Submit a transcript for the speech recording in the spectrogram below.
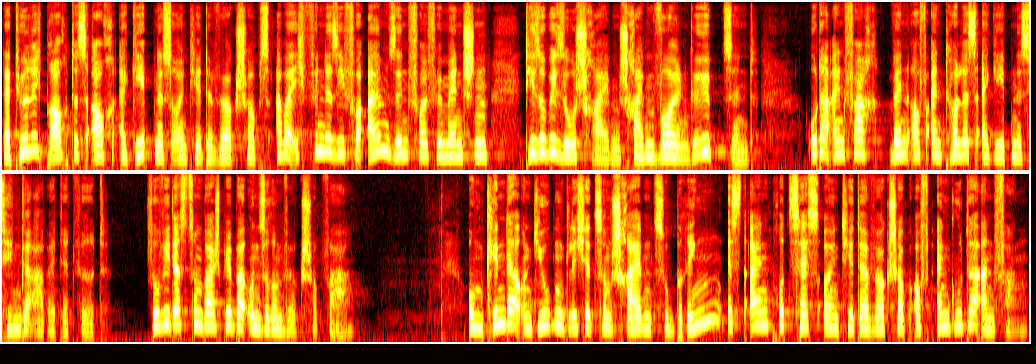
Natürlich braucht es auch ergebnisorientierte Workshops, aber ich finde sie vor allem sinnvoll für Menschen, die sowieso schreiben, schreiben wollen, geübt sind. Oder einfach, wenn auf ein tolles Ergebnis hingearbeitet wird. So wie das zum Beispiel bei unserem Workshop war. Um Kinder und Jugendliche zum Schreiben zu bringen, ist ein prozessorientierter Workshop oft ein guter Anfang.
